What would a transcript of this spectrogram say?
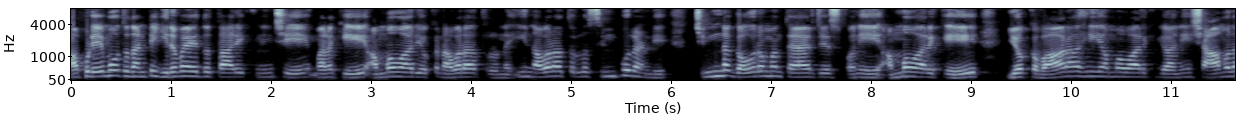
అప్పుడు ఏమవుతుందంటే ఇరవై ఐదో తారీఖు నుంచి మనకి అమ్మవారి యొక్క నవరాత్రులు ఉన్నాయి. ఈ నవరాత్రుల్లో సింపుల్ అండి. చిన్న గౌరమ్మను తయారు చేసుకొని అమ్మవారికి ఈ యొక్క వారాహి అమ్మవారికి కానీ శ్యామల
